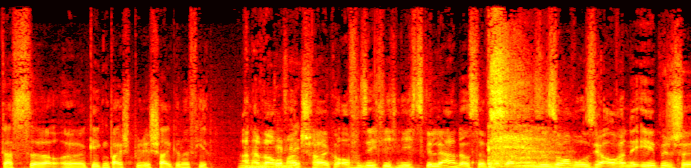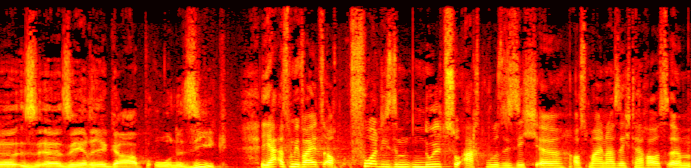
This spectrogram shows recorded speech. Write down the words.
Das äh, Gegenbeispiel ist Schalke 04. Anna, warum hat Schalke offensichtlich nichts gelernt aus der vergangenen Saison, wo es ja auch eine epische äh, Serie gab ohne Sieg? Ja, also mir war jetzt auch vor diesem 0 zu 8, wo sie sich äh, aus meiner Sicht heraus ähm,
